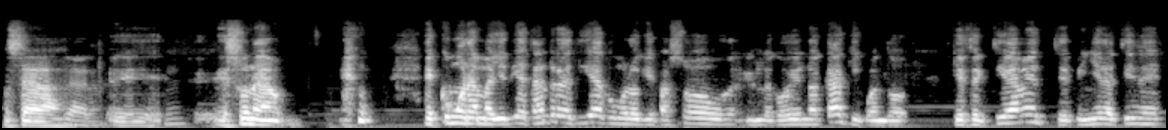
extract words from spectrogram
O sea, eh, es una es como una mayoría tan relativa como lo que pasó en el gobierno acá, que cuando que efectivamente Piñera tiene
